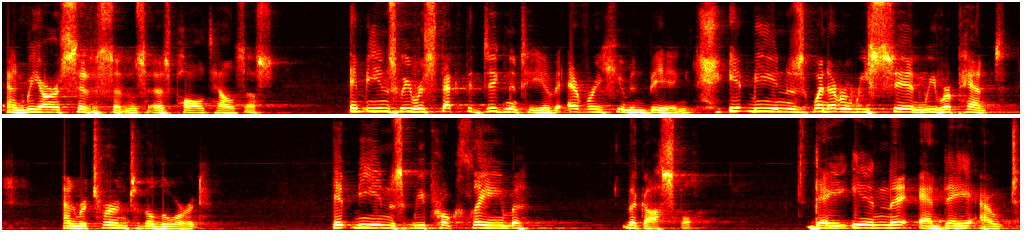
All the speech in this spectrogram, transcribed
And we are citizens, as Paul tells us. It means we respect the dignity of every human being. It means whenever we sin, we repent and return to the Lord. It means we proclaim the gospel day in and day out.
